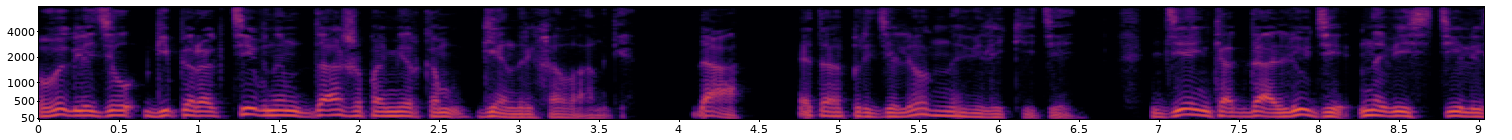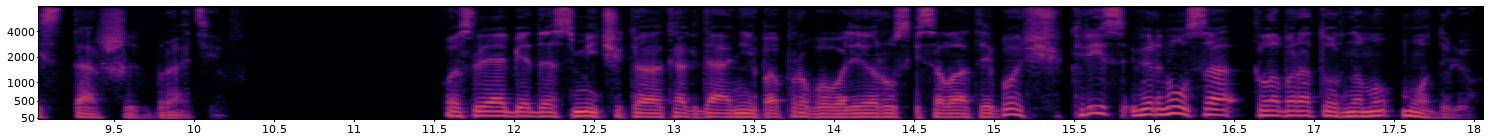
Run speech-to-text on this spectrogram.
выглядел гиперактивным даже по меркам Генриха Ланги. Да, это определенно великий день. День, когда люди навестили старших братьев. После обеда с Митчика, когда они попробовали русский салат и борщ, Крис вернулся к лабораторному модулю.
